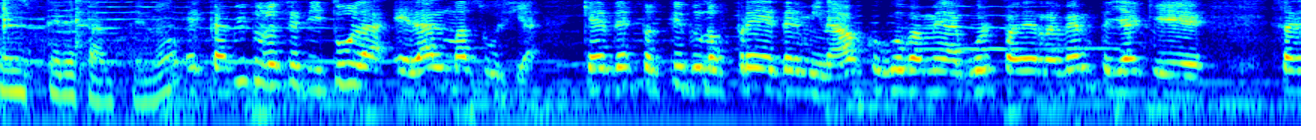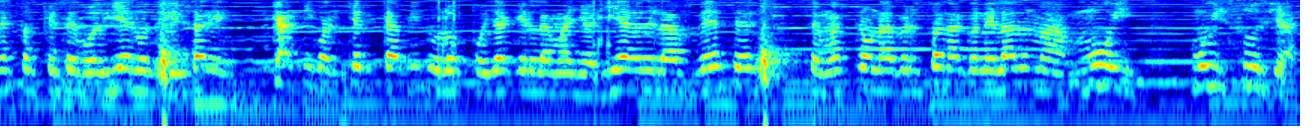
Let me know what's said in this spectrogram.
Qué interesante, ¿no? El capítulo se titula El alma sucia, que es de estos títulos predeterminados que ocupan Mea Culpa de repente, ya que son estos que se podrían utilizar en casi cualquier capítulo, pues ya que la mayoría de las veces se muestra una persona con el alma muy, muy sucia.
